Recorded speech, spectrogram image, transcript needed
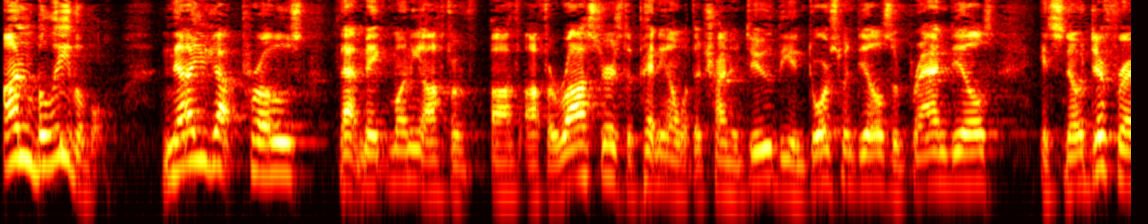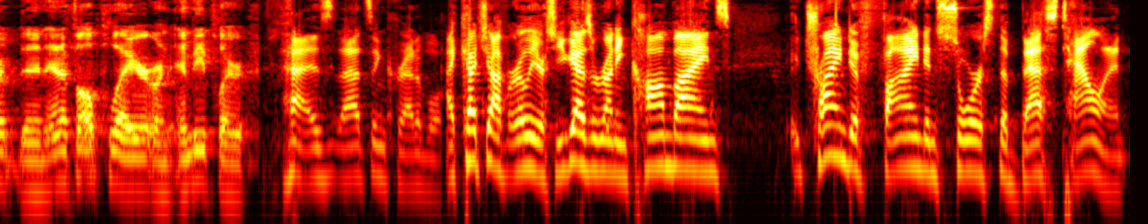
Unbelievable. Now you got pros that make money off of off, off of rosters, depending on what they're trying to do. The endorsement deals, the brand deals. It's no different than an NFL player or an NBA player. That is that's incredible. I cut you off earlier, so you guys are running combines, trying to find and source the best talent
